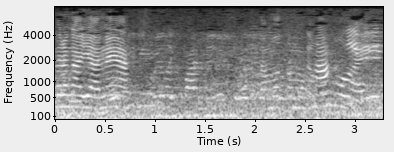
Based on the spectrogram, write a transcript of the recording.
Miren allá, Nea. Estamos todos mojados ahí.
